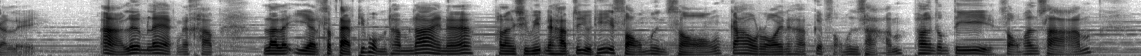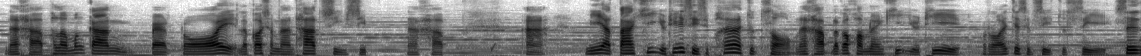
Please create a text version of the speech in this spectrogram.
กันเลย อ่าเริ่มแรกนะครับ รายละเอียดสแตทที่ผมทำได้นะ พลังชีวิตนะครับจะอยู่ที่ 22,900 นะครับ เกือบ 23,000 พลังโจมตี 2,003นะครับพลังป้องกัน 800 แล้วก็ชำนาญธาตุ 40 นะครับอะมีอัตราคิอยู่ที่ 45.2 นะครับ แล้วก็ความแรงคิอยู่ที่ 174.4 ซึ่ง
